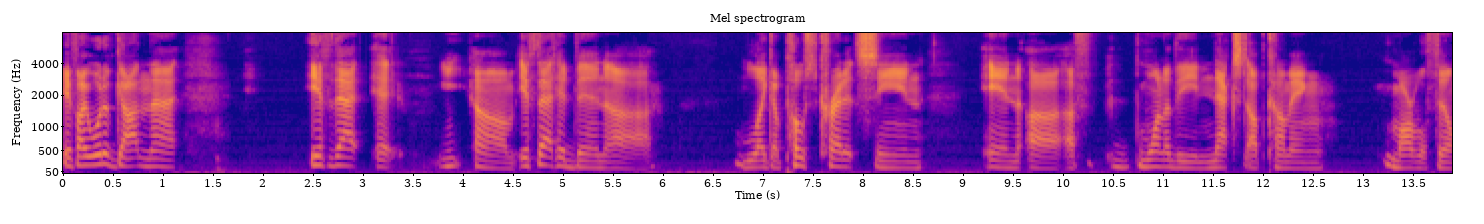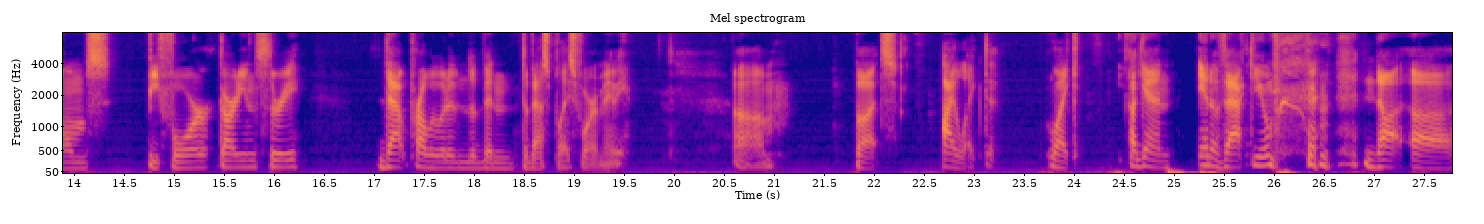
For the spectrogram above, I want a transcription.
if I would have gotten that, if that, eh, um, if that had been uh, like a post credit scene in uh, a one of the next upcoming Marvel films before Guardians Three, that probably would have been the best place for it, maybe. Um, but I liked it. Like again, in a vacuum, not uh,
